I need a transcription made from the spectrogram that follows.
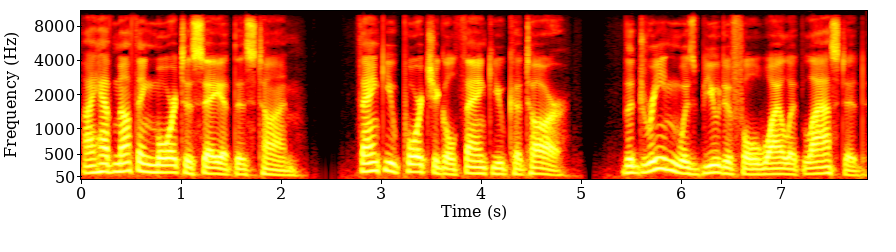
I have nothing more to say at this time. Thank you Portugal thank you Qatar. The dream was beautiful while it lasted.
